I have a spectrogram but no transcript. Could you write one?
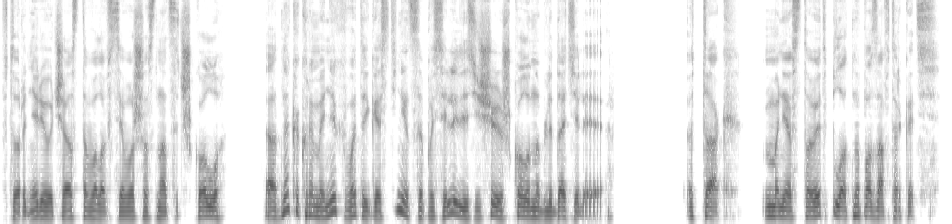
В турнире участвовало всего 16 школ, однако кроме них в этой гостинице поселились еще и школы-наблюдатели. «Так, мне стоит плотно позавтракать».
